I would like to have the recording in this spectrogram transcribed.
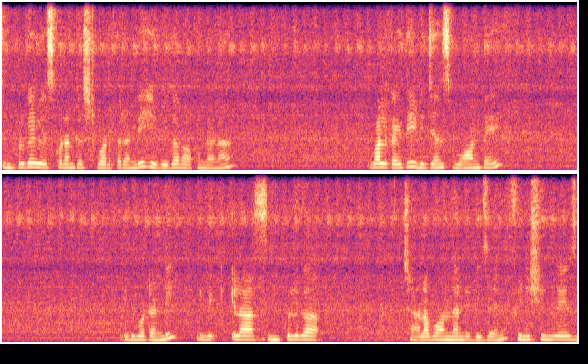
సింపుల్గా వేసుకోవడానికి ఇష్టపడతారండి హెవీగా కాకుండా వాళ్ళకైతే ఈ డిజైన్స్ బాగుంటాయి. ఇదిగోటండి ఇవి ఇలా సింపుల్గా చాలా బాగుందండి డిజైన్. ఫినిషింగ్ వేస్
